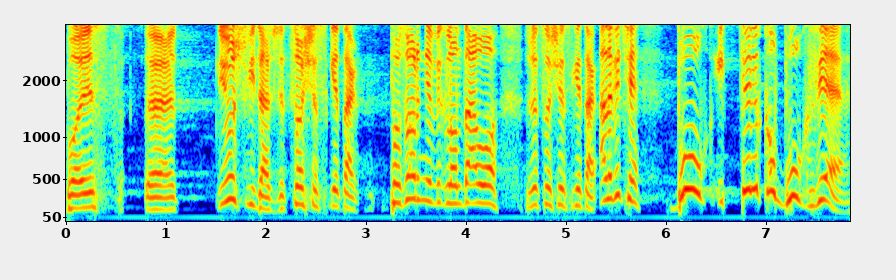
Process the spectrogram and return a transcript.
Bo jest, e, już widać, że coś jest nie tak. Pozornie wyglądało, że coś jest nie tak. Ale wiecie, Bóg i tylko Bóg wie,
